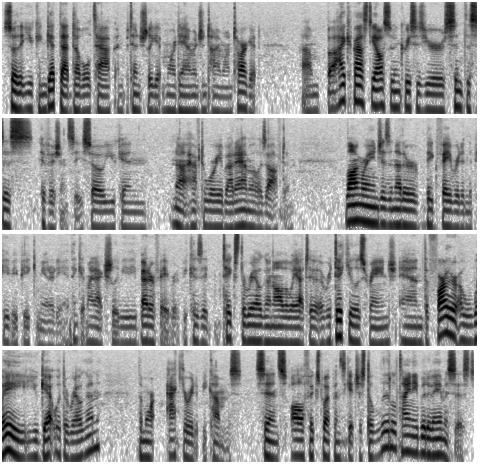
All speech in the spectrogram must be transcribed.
so that you can get that double tap and potentially get more damage and time on target. Um, but high capacity also increases your synthesis efficiency, so you can not have to worry about ammo as often. Long range is another big favorite in the PvP community. I think it might actually be the better favorite because it takes the railgun all the way out to a ridiculous range, and the farther away you get with the railgun, the more accurate it becomes, since all fixed weapons get just a little tiny bit of aim assist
